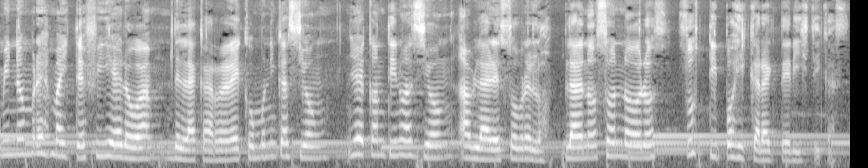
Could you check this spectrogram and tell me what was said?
Mi nombre es Maite Figueroa de la carrera de comunicación y a continuación hablaré sobre los planos sonoros, sus tipos y características.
